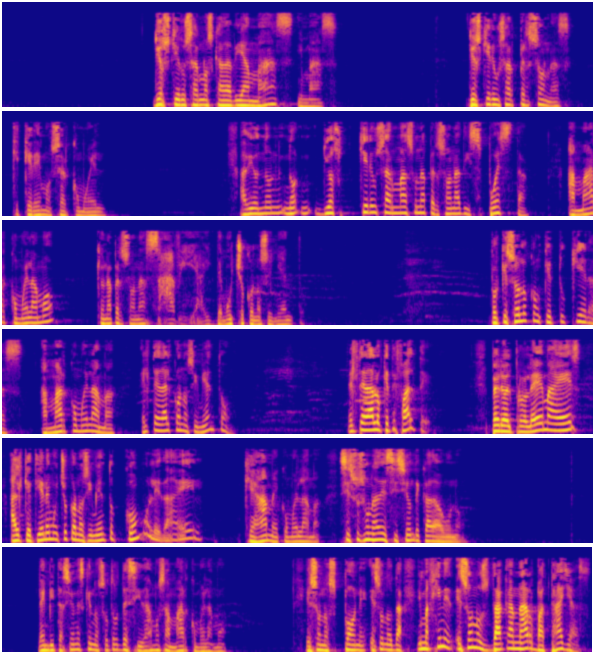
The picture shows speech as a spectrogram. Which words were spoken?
Dios quiere usarnos cada día más y más. Dios quiere usar personas que queremos ser como Él. A Dios, no, Dios quiere usar más una persona dispuesta a amar como Él amó que una persona sabia y de mucho conocimiento. Porque solo con que tú quieras amar como Él ama, Él te da el conocimiento. Él te da lo que te falte. Pero el problema es al que tiene mucho conocimiento, ¿cómo le da a Él que ame como Él ama? Si eso es una decisión de cada uno. La invitación es que nosotros decidamos amar como Él amó. Eso nos pone, eso nos da. Imaginen, eso nos da ganar batallas.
